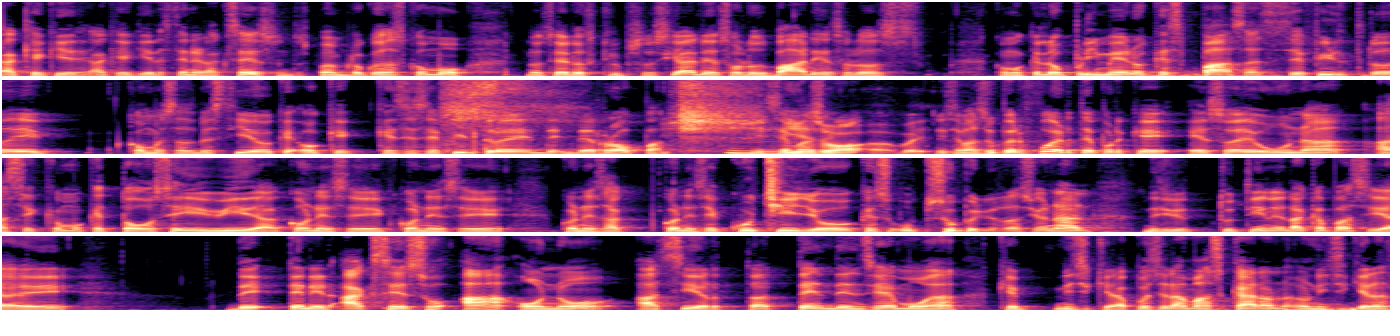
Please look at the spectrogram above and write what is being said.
a, qué, quieres- a qué quieres tener acceso. Entonces, por ejemplo, cosas como, no sé, los clubes sociales o los bares o los... Como que lo primero que pasa es ese filtro de cómo estás vestido que, o que es ese filtro de, de- de ropa. Y se Y me eso, hace- y se me hace súper fuerte porque eso de una hace como que todo se divida con ese, con ese, con esa, con ese cuchillo que es súper irracional. Es decir, tú tienes la capacidad de, de tener acceso a o no a cierta tendencia de moda que ni siquiera puede ser la más cara o ni siquiera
